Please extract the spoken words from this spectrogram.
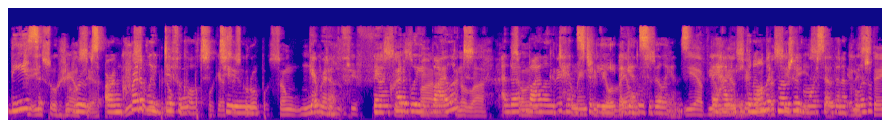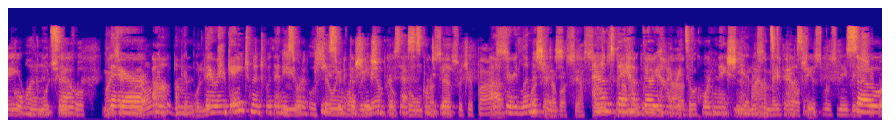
these groups are incredibly difficult to get rid of. They're incredibly violent, and that violence tends to be against civilians. They have an economic motive more so than a political one, and so their, uh, um, their engagement with any sort of peace or negotiation process is going to be uh, very limited. And they have very high rates of coordination and violence capacity. So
